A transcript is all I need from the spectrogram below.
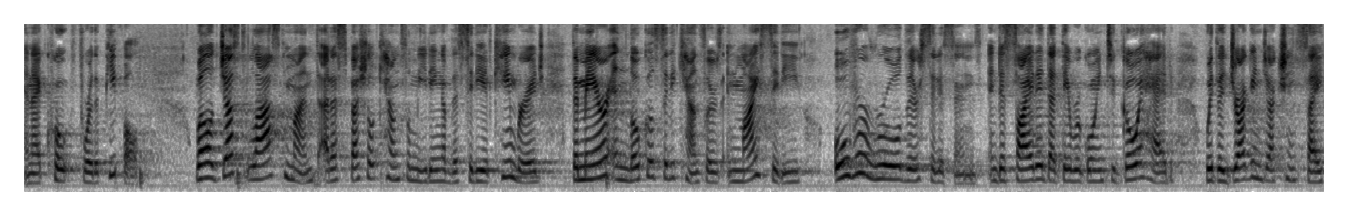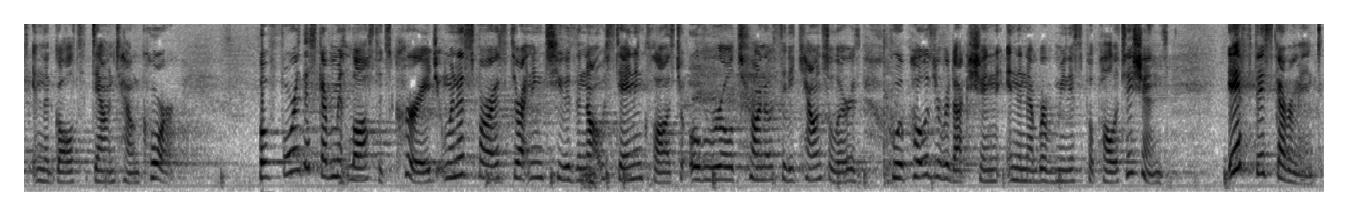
and I quote, for the people. Well, just last month, at a special council meeting of the City of Cambridge, the mayor and local city councillors in my city overruled their citizens and decided that they were going to go ahead with a drug injection site in the Galt downtown core. Before this government lost its courage, it went as far as threatening to use the notwithstanding clause to overrule Toronto City councillors who opposed a reduction in the number of municipal politicians. If this government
